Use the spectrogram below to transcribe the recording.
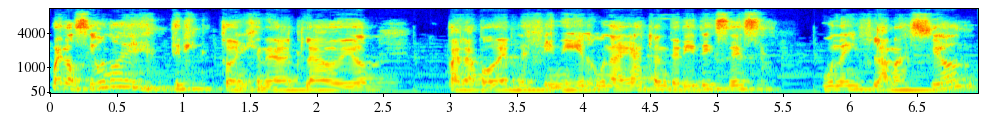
Bueno, si uno es estricto en general, Claudio, para poder definir una gastroenteritis es una inflamación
